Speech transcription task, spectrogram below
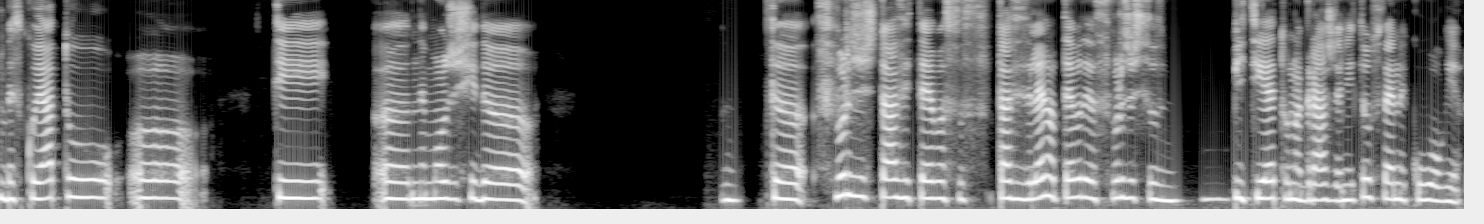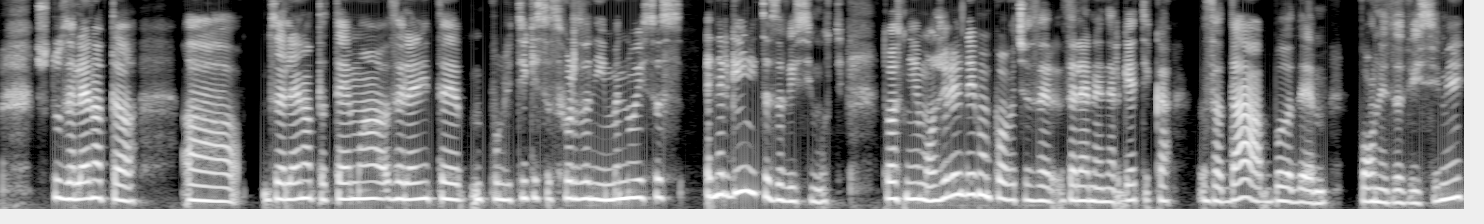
без която а, ти а, не можеш и да да свържеш тази тема с тази зелена тема, да я свържеш с битието на гражданите, освен екология. Защото зелената, а, зелената тема, зелените политики са свързани именно и с енергийните зависимости. Тоест, ние може ли да имам повече зелена енергетика, за да бъдем по-независими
